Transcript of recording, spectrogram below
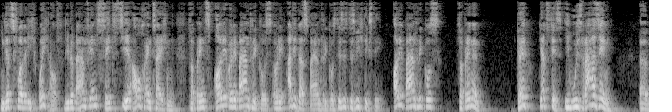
Und jetzt fordere ich euch auf, liebe Bayern-Fans, setzt ihr auch ein Zeichen. Verbrennt alle eure Bayern-Trikots, eure Adidas Bayern-Trikots. Das ist das Wichtigste. Alle Bayern-Trikots verbrennen. Gell? Jetzt das. Ich will es Rache sehen. Äh,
